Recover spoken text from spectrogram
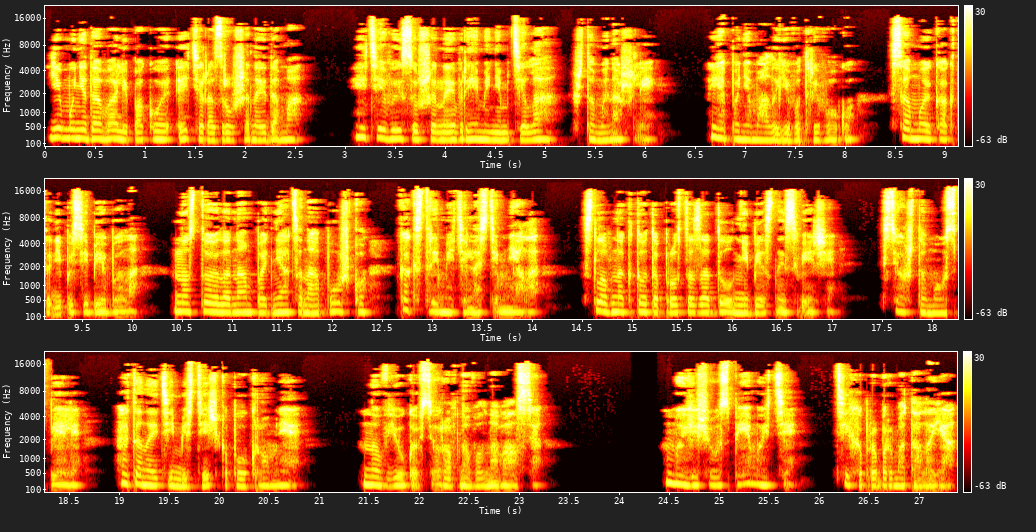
Ему не давали покоя эти разрушенные дома и те высушенные временем тела, что мы нашли. Я понимала его тревогу, самой как-то не по себе было, но стоило нам подняться на опушку, как стремительно стемнело, словно кто-то просто задул небесные свечи. Все, что мы успели, это найти местечко поукромнее – но Вьюга все равно волновался. «Мы еще успеем уйти?» – тихо пробормотала я.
